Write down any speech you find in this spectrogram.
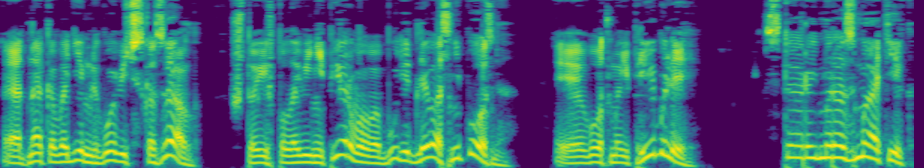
Однако Вадим Львович сказал, что и в половине первого будет для вас не поздно. И вот мы и прибыли. Старый маразматик,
